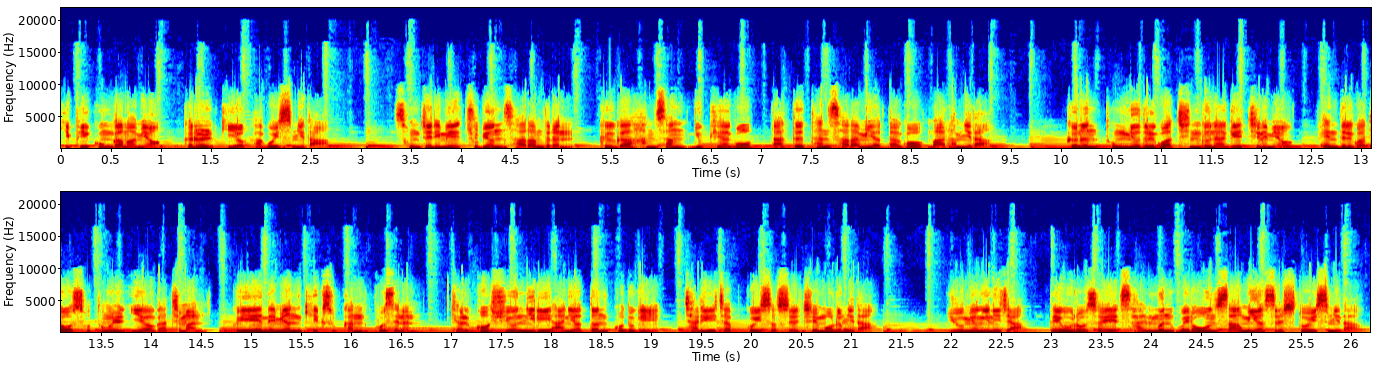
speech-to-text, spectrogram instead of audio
깊이 공감하며 그를 기억하고 있습니다. 송재림의 주변 사람들은 그가 항상 유쾌하고 따뜻한 사람이었다고 말합니다. 그는 동료들과 친근하게 지내며 팬들과도 소통을 이어갔지만 그의 내면 깊숙한 곳에는 결코 쉬운 일이 아니었던 고독이 자리 잡고 있었을지 모릅니다. 유명인이자 배우로서의 삶은 외로운 싸움이었을 수도 있습니다.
